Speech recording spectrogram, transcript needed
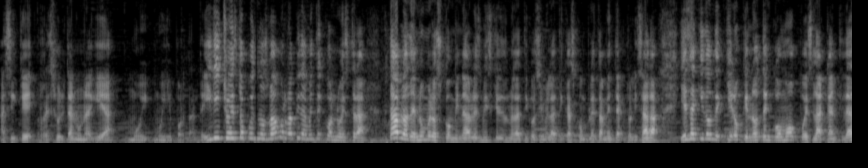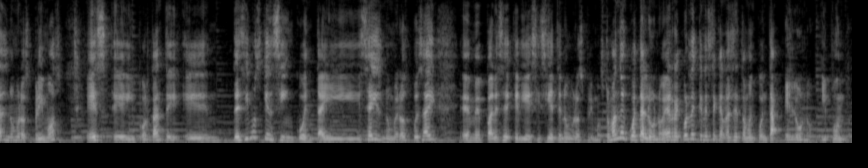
Así que resultan una guía muy muy importante. Y dicho esto, pues nos vamos rápidamente con nuestra tabla de números combinables, mis queridos meláticos y meláticas, completamente actualizada. Y es aquí donde quiero que noten cómo pues la cantidad de números primos es eh, importante. decimos que en 56 números, pues hay, eh, me parece que 17 números primos. Tomando en cuenta el 1, ¿eh? recuerden que en este canal se toma en cuenta el 1 y punto.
